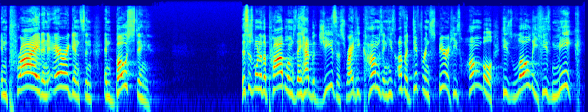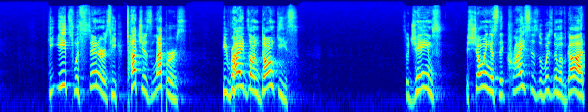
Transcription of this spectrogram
in pride and arrogance and, and boasting. This is one of the problems they had with Jesus, right? He comes and he's of a different spirit. He's humble, he's lowly, he's meek. He eats with sinners, he touches lepers, he rides on donkeys. So, James is showing us that Christ is the wisdom of God,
